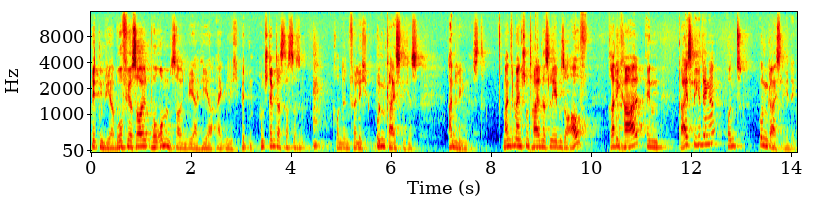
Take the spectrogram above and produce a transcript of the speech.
bitten wir? Wofür sollen, worum sollen wir hier eigentlich bitten? Und stimmt das, dass das im Grunde ein völlig ungeistliches Anliegen ist? Manche Menschen teilen das Leben so auf, radikal in geistliche Dinge und ungeistliche Dinge.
